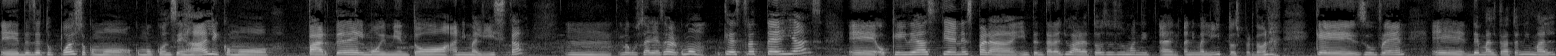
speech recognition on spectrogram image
eh, desde tu puesto como, como concejal y como parte del movimiento animalista, mmm, me gustaría saber como qué estrategias eh, o qué ideas tienes para intentar ayudar a todos esos animalitos, perdón, que sufren eh, de maltrato animal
